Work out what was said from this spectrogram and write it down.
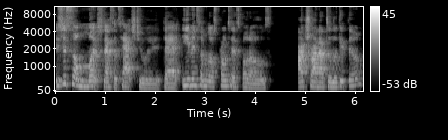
it's just so much that's attached to it that even some of those protest photos, I try not to look at them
